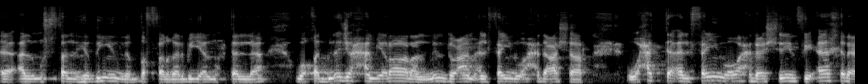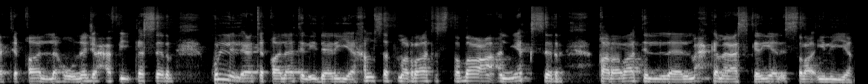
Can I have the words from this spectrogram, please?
آه، المستنهضين للضفة الغربية المحتلة وقد نجح مرارا منذ عام 2000 2011 وحتى 2021 في آخر اعتقال له نجح في كسر كل الاعتقالات الإدارية. خمسة مرات استطاع أن يكسر قرارات المحكمة العسكرية الإسرائيلية.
